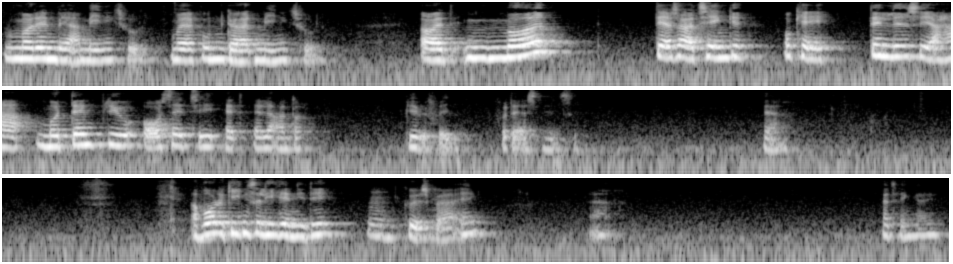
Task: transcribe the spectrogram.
Må den være meningsfuld. Må jeg kunne gøre den meningsfuld. Og at måden, det er så at tænke, okay, den ledelse, jeg har, må den blive årsag til, at alle andre bliver befriet for deres ledelse. Ja. Og hvor du gik så lige hen i det, mm. kunne jeg spørge, ikke? Ja. Hvad tænker I?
